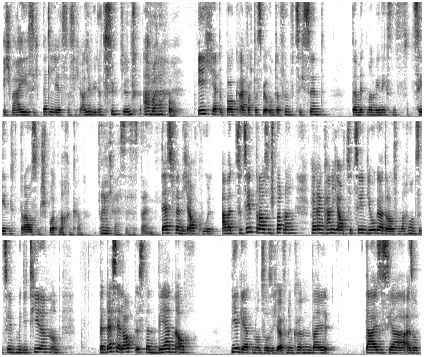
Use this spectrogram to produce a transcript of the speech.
Ich weiß, ich bettel jetzt, dass sich alle wieder zügeln, aber ich hätte Bock einfach, dass wir unter 50 sind, damit man wenigstens zu 10 draußen Sport machen kann. Ja, Ich weiß, das ist dein. Das fände ich auch cool. Aber zu 10 draußen Sport machen, hey, dann kann ich auch zu 10 Yoga draußen machen und zu 10 meditieren. Und wenn das erlaubt ist, dann werden auch Biergärten und so sich öffnen können, weil da ist es ja, also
